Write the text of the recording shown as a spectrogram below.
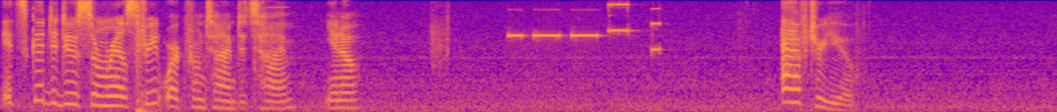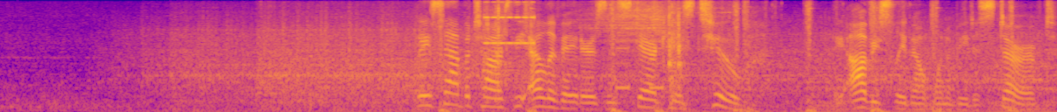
It's good to do some real street work from time to time, you know? after you. They sabotaged the elevators and staircase too. They obviously don't want to be disturbed.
